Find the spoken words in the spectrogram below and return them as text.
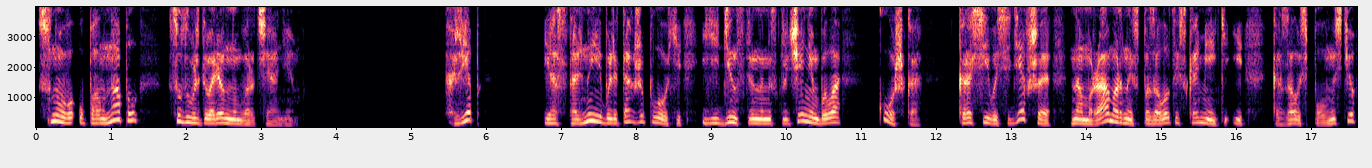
снова упал на пол с удовлетворенным ворчанием. Хлеб и остальные были также плохи, и единственным исключением была кошка — красиво сидевшая на мраморной с позолотой скамейке и, казалось, полностью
